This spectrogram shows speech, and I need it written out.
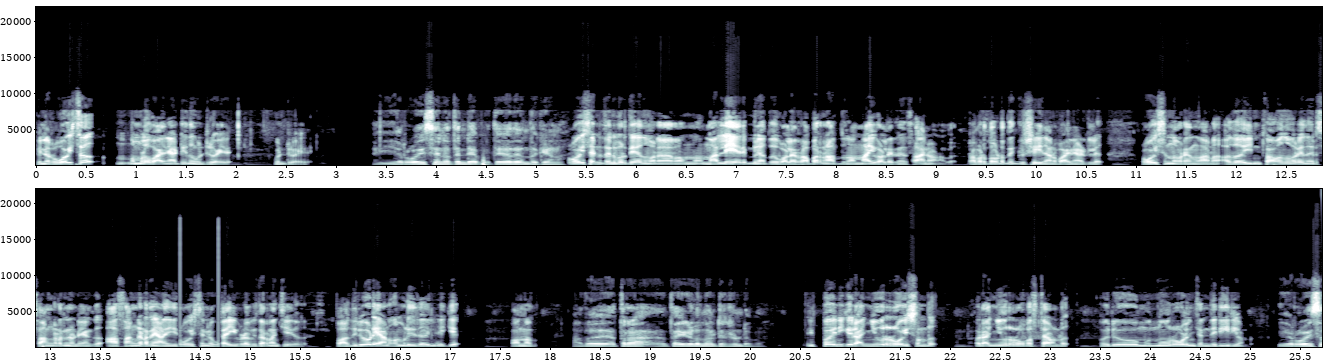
പിന്നെ റോയ്സ് നമ്മൾ വയനാട്ടിൽ നിന്ന് കൊണ്ടുപോയത് കൊണ്ടുപോയത് ഈ റോയ്സ് ഇനത്തിന്റെ പ്രത്യേകത എന്തൊക്കെയാണ്? റോയ്സ് ഇനത്തിന് പ്രത്യേകത എന്ന് പറഞ്ഞാൽ നല്ല എരുമ്പിനകത്ത് വളരെ റബ്ബറിനകത്ത് നന്നായി വളരുന്ന സാധനമാണത്. റബ്ബർ തോട്ടത്തിൽ കൃഷി ചെയ്യുന്നതാണ് വയനാട്ടിൽ. റോയ്സ് എന്ന് പറയുന്നതാണ്. അത് ഇൻഫാം എന്ന് പറയുന്ന ഒരു സംഘടനയുണ്ട്. ഞങ്ങൾക്ക് ആ സംഘടനയാണ് ഈ റോയ്സിന്റെ തൈ ഇവിടെ വിതരണം ചെയ്തത്. അപ്പോൾ അതിലൂടെയാണ് നമ്മൾ ഇതിലേക്ക് വന്നത്. അത് എത്ര തൈകൾ നട്ടിട്ടുണ്ട് ഇപ്പൊ? ഇപ്പോൾ എനിക്കൊരു അഞ്ഞൂറ് റോയ്സ് ഉണ്ട്. ഒരു അഞ്ഞൂറ് റോബസ്റ്റ ഉണ്ട്. ഒരു മുന്നൂറോളം ചന്ദരീരി ഉണ്ട് ഈ റോയ്സ്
